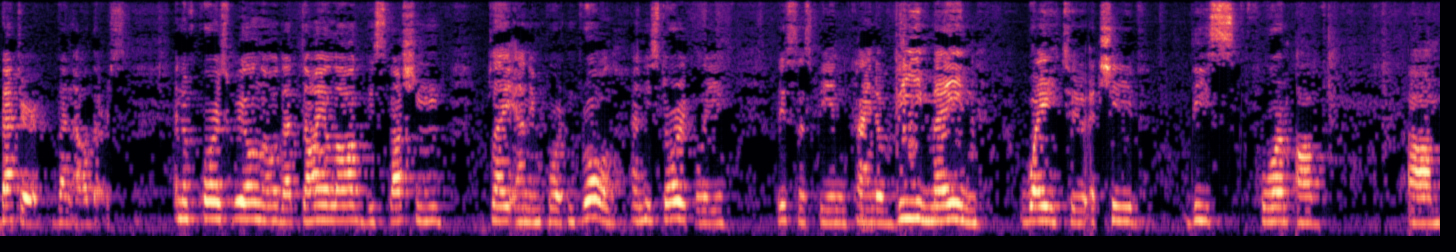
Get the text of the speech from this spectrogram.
better than others? And of course, we all know that dialogue, discussion play an important role. And historically, this has been kind of the main way to achieve these form of um,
